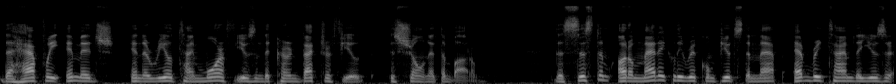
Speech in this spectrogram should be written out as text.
The halfway image in a real-time morph using the current vector field is shown at the bottom. The system automatically recomputes the map every time the user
